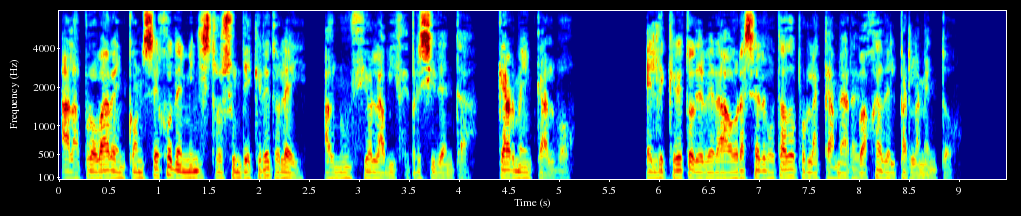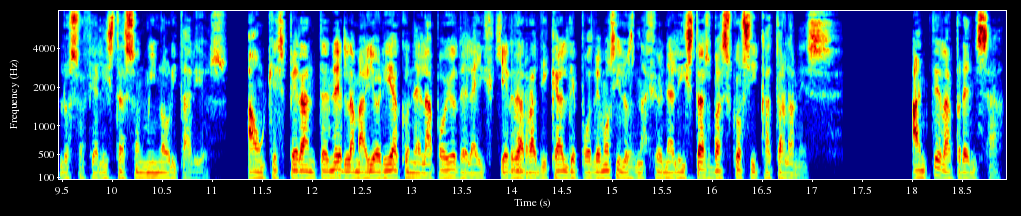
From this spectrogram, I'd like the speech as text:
al aprobar en Consejo de Ministros un decreto ley, anunció la vicepresidenta, Carmen Calvo. El decreto deberá ahora ser votado por la Cámara Baja del Parlamento. Los socialistas son minoritarios, aunque esperan tener la mayoría con el apoyo de la izquierda radical de Podemos y los nacionalistas vascos y catalanes. Ante la prensa,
